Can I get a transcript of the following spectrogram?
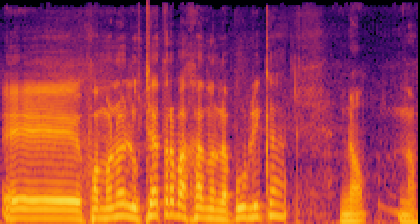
Eh, Juan Manuel, ¿usted ha trabajado en la pública? No. No.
